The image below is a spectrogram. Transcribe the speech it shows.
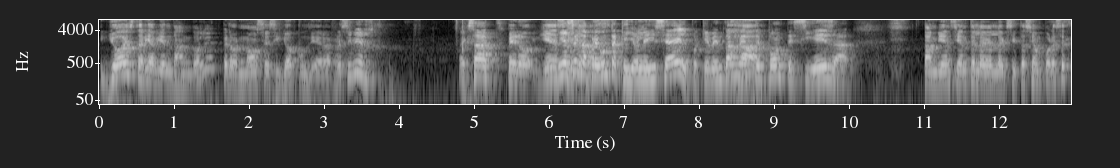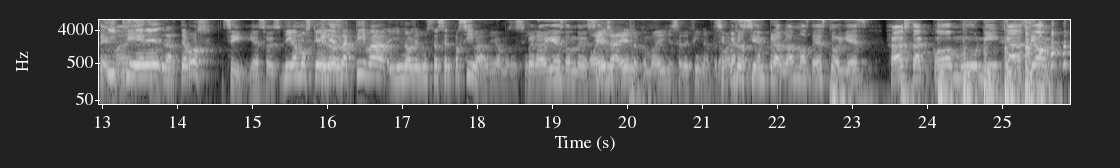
yo estaría bien dándole, pero no sé si yo pudiera recibirlo. Exacto. Pero, y, eso Y esa es la pregunta que yo le hice a él, porque eventualmente Ajá. ponte si ella También siente la, la excitación por ese y tema. es quiere como- darte a vos. Sí, y eso es... Digamos que Pero- ella es la activa y no le gusta ser pasiva, digamos así. Pero ahí es donde... o siempre- ella, él, como ella se defina. Pero sí, bueno. pero siempre hablamos de esto y es hashtag comunicación.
